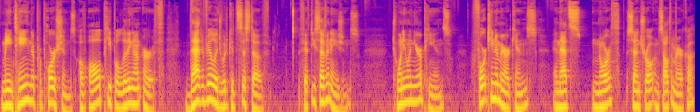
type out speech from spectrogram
maintaining the proportions of all people living on Earth, that village would consist of 57 Asians, 21 Europeans, 14 Americans, and that's North, Central, and South America,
